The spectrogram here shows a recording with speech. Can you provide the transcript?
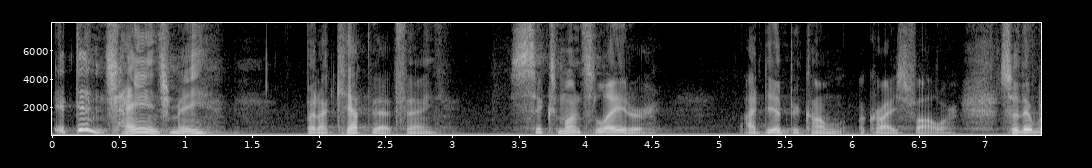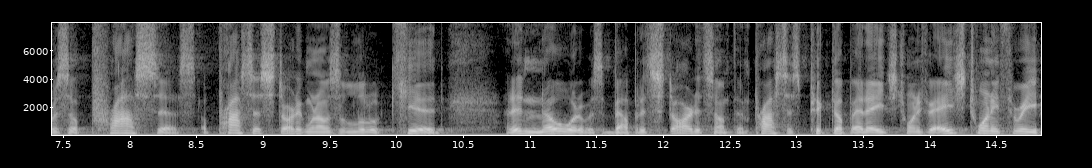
It didn't change me, but I kept that thing. Six months later, I did become a Christ follower. So there was a process. A process started when I was a little kid I didn't know what it was about, but it started something. Process picked up at age 23. Age 23,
